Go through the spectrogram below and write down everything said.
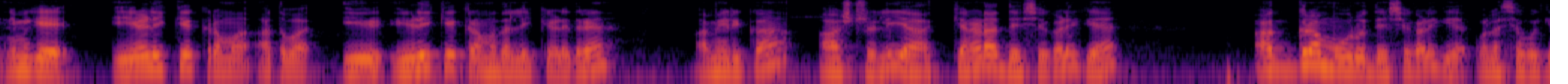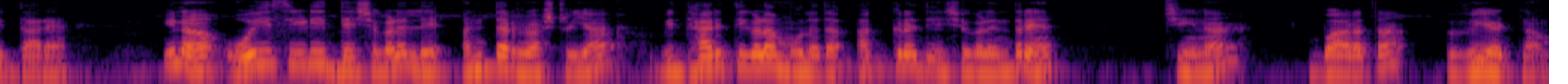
ನಿಮಗೆ ಏಳಿಕೆ ಕ್ರಮ ಅಥವಾ ಈ ಇಳಿಕೆ ಕ್ರಮದಲ್ಲಿ ಕೇಳಿದರೆ ಅಮೇರಿಕಾ, ಆಸ್ಟ್ರೇಲಿಯಾ, ಕೆನಡಾ ದೇಶಗಳಿಗೆ ಅಗ್ರ ಮೂರು ದೇಶಗಳಿಗೆ ವಲಸೆ ಹೋಗಿದ್ದಾರೆ. ಇನ್ನು ಒ ಇ ಸಿ ಡಿ ದೇಶಗಳಲ್ಲಿ ಅಂತಾರಾಷ್ಟ್ರೀಯ ವಿದ್ಯಾರ್ಥಿಗಳ ಮೂಲದ ಅಗ್ರ ದೇಶಗಳೆಂದರೆ ಚೀನಾ, ಭಾರತ, ವಿಯೆಟ್ನಾಂ.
